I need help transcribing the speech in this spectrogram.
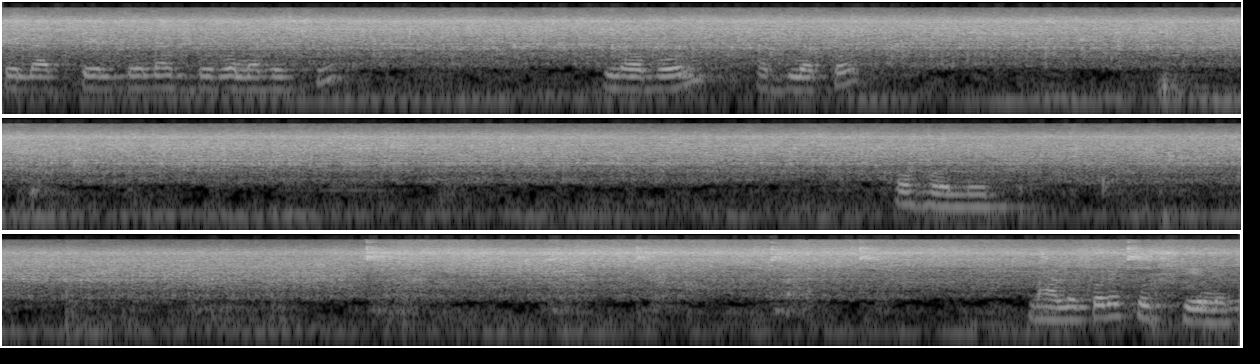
তেল আর তেল তেল আর দেবো না বেশি। লবণ, স্বাদ মতো। ও হলুদ। ভালো করে কষিয়ে নেব।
